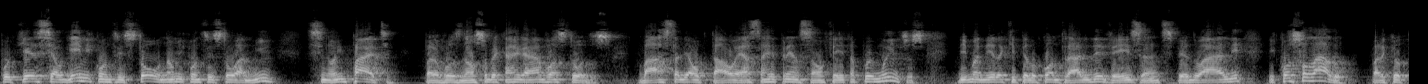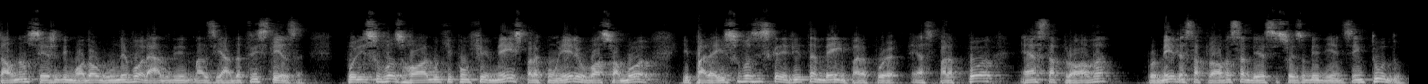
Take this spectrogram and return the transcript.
Porque se alguém me contristou, não me contristou a mim, senão em parte, para vos não sobrecarregar a vós todos. Basta-lhe ao tal essa repreensão feita por muitos, de maneira que, pelo contrário, deveis antes perdoar-lhe e consolá-lo, para que o tal não seja de modo algum devorado de demasiada tristeza. Por isso vos rogo que confirmeis para com ele o vosso amor, e para isso vos escrevi também, para pôr, para esta prova, por meio desta prova, saber se sois obedientes em tudo.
